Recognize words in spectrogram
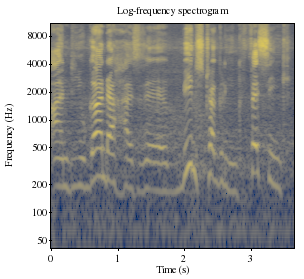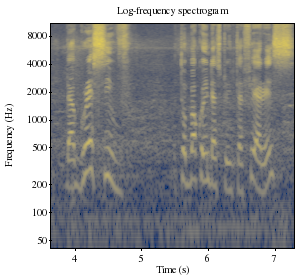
and Uganda has uh, been struggling, facing the aggressive tobacco industry interference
